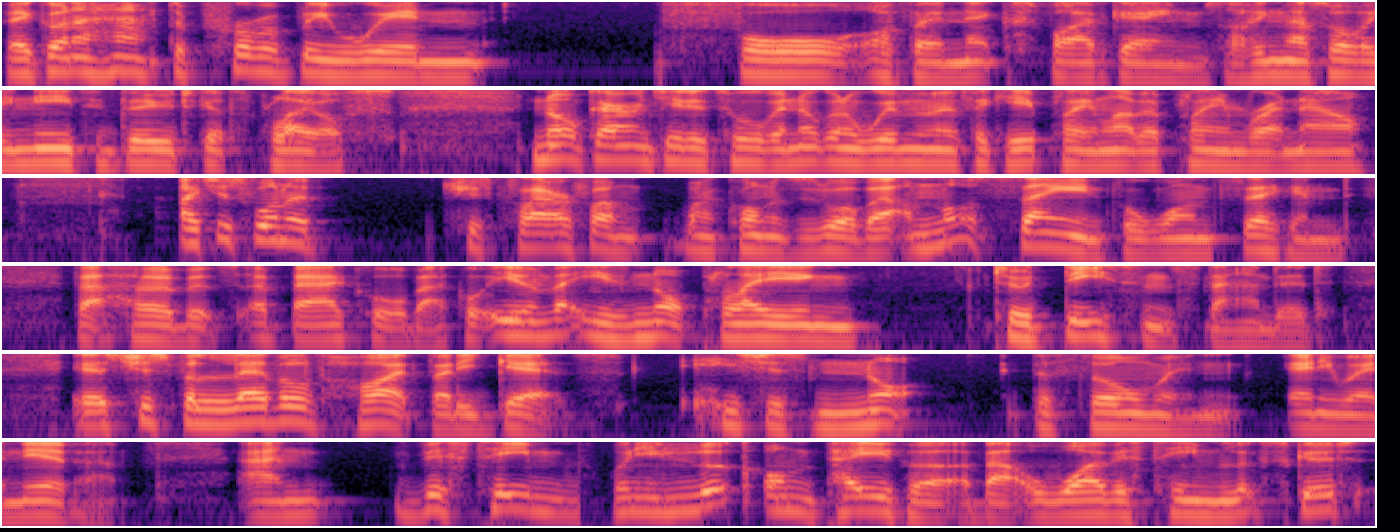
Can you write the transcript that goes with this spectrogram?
They're going to have to probably win four of their next five games. I think that's what we need to do to get to playoffs. Not guaranteed at all. They're not going to win them if they keep playing like they're playing right now. I just want to just clarify my comments as well. That I'm not saying for one second that Herbert's a bad quarterback or even that he's not playing to a decent standard. It's just the level of hype that he gets. He's just not performing anywhere near that. And this team, when you look on paper about why this team looks good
